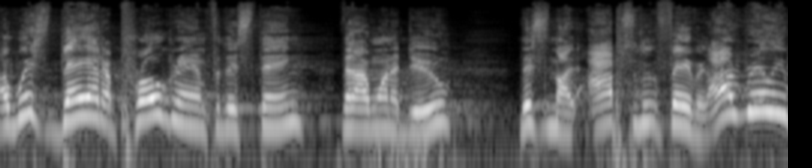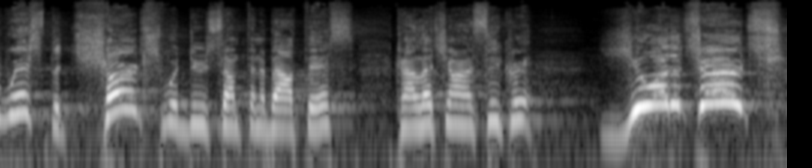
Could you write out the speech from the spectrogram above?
I wish they had a program for this thing that I want to do. This is my absolute favorite. I really wish the church would do something about this. Can I let you on a secret? You are the church.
